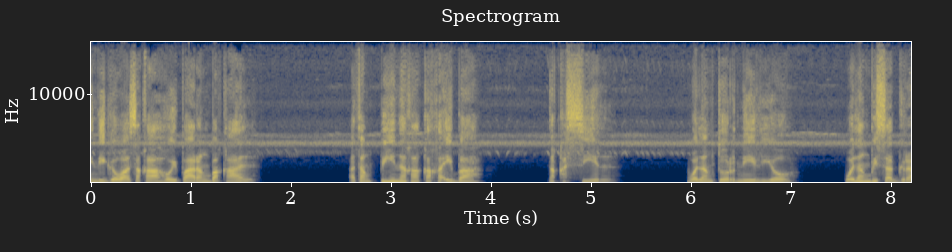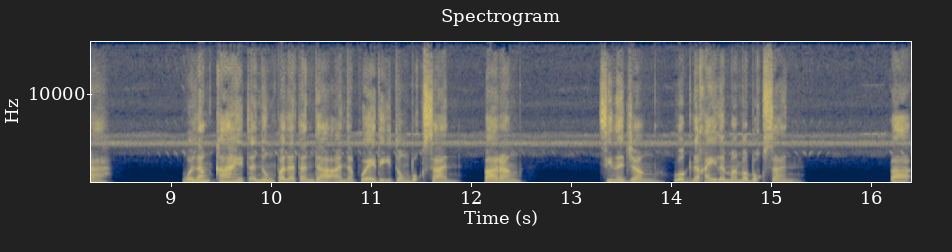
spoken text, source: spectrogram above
Hindi gawa sa kahoy parang bakal. At ang pinakakakaiba, nakasil. Walang tornilyo. Walang bisagra. Walang kahit anong palatandaan na pwede itong buksan. Parang sinadyang wag na kailanman mabuksan. Pa,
